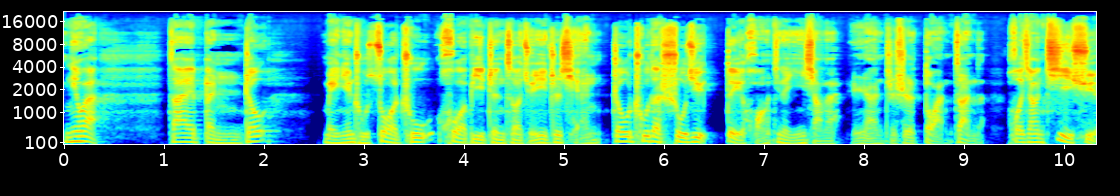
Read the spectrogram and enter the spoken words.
另外。在本周美联储做出货币政策决议之前，周初的数据对黄金的影响呢，仍然只是短暂的，或将继续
